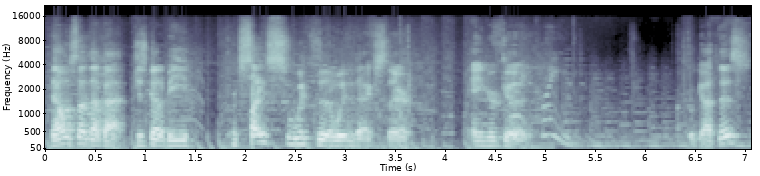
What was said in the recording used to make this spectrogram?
that was not that bad. Just gotta be precise with the Windex there, and you're good. We got this.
